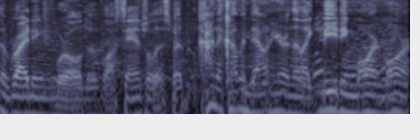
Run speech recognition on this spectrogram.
the writing world of Los Angeles, but kind of coming down here and then like meeting more and more.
